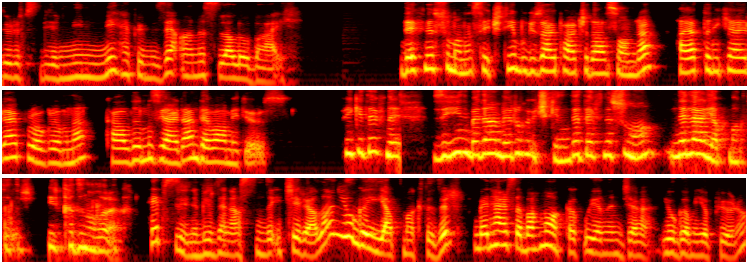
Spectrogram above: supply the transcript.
Dürüst bir ninni hepimize Honest Lullaby. Defne Suman'ın seçtiği bu güzel parçadan sonra Hayattan Hikayeler programına kaldığımız yerden devam ediyoruz. Peki Defne, zihin, beden ve ruh üçgeninde Defne Suman neler yapmaktadır bir kadın olarak? hepsini birden aslında içeri alan yogayı yapmaktadır. Ben her sabah muhakkak uyanınca yogamı yapıyorum.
